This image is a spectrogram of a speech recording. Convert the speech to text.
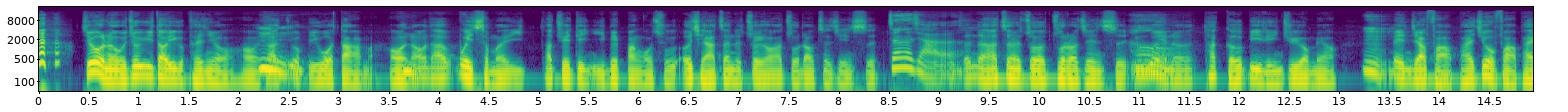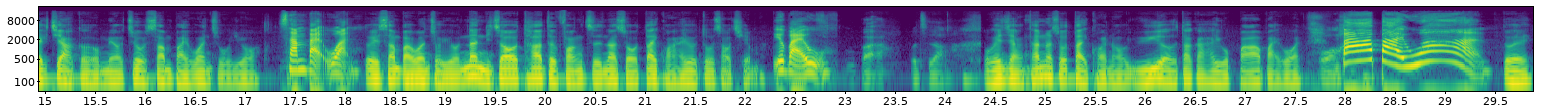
结果呢，我就遇到一个朋友，哦，他就比我大嘛，哦，然后他为什么一他决定一被帮我出，而且他真的最后他做到这件事，真的假的？真的，他真的做做到这件事，因为呢，他隔壁邻居有没有？嗯，被人家法拍，就法拍价格有没有？就三百万左右。三百万，对，三百万左右。那你知道他的房子那时候贷款还有多少钱吗？六百五，五百啊？不知道。我跟你讲，他那时候贷款哦，余额大概还有八百万。哇，八百万？对。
